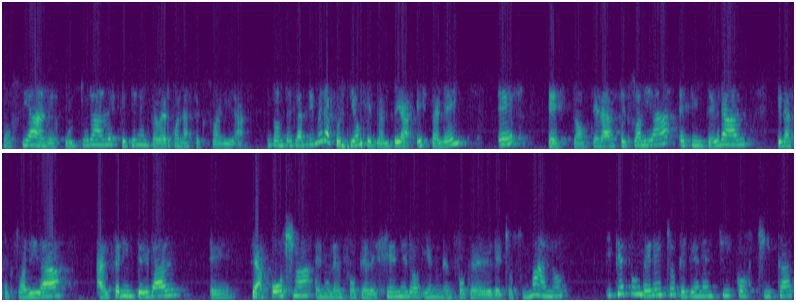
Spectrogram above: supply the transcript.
sociales, culturales que tienen que ver con la sexualidad. Entonces, la primera cuestión que plantea esta ley es esto, que la sexualidad es integral, que la sexualidad, al ser integral, eh, se apoya en un enfoque de género y en un enfoque de derechos humanos, y que es un derecho que tienen chicos, chicas,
